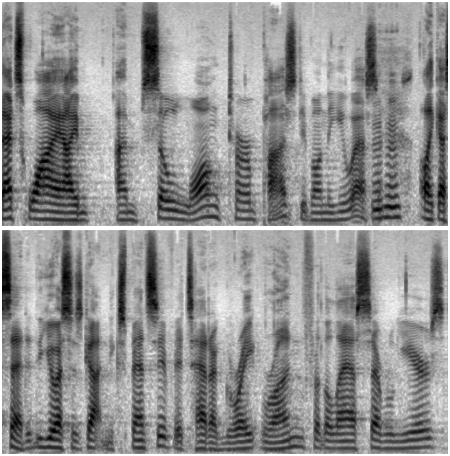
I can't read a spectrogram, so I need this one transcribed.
that's why I'm I'm so long-term positive on the U.S. Mm-hmm. Like I said, the U.S. has gotten expensive. It's had a great run for the last several years,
